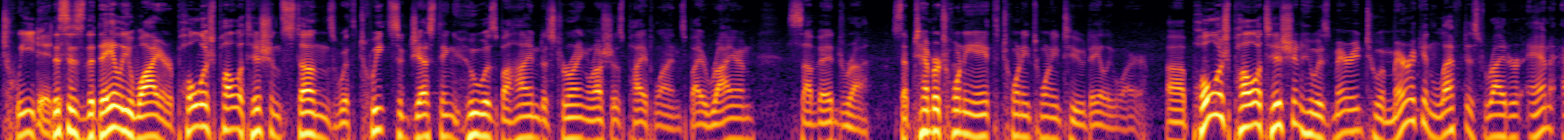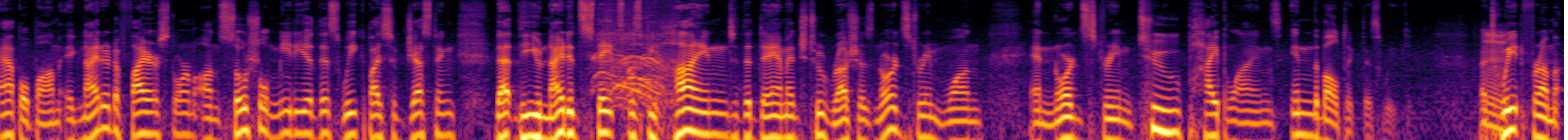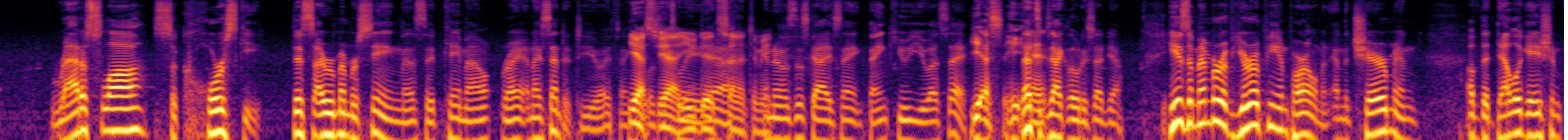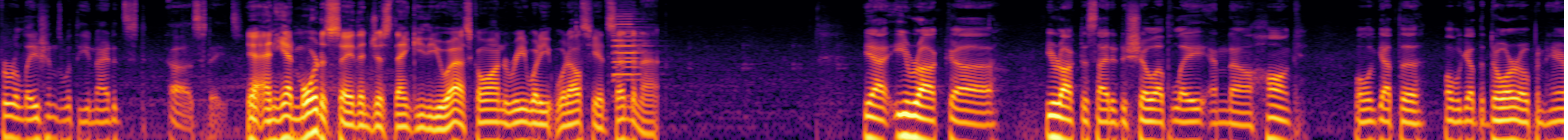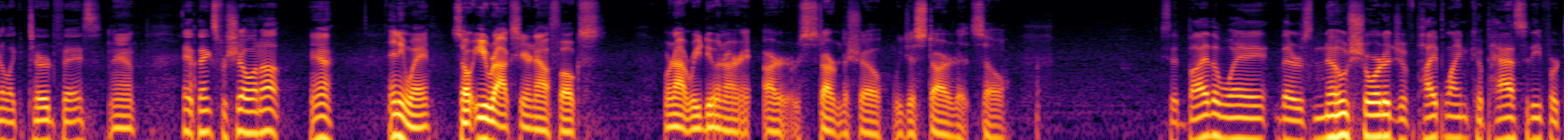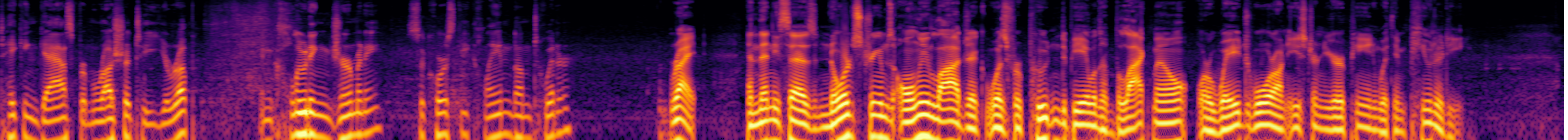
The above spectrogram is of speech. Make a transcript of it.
tweeted. This is the Daily Wire. Polish politician stuns with tweet suggesting who was behind destroying Russia's pipelines by Ryan Saavedra. September 28th, 2022, Daily Wire. A Polish politician who is married to American leftist writer Anne Applebaum ignited a firestorm on social media this week by suggesting that the United States was behind the damage to Russia's Nord Stream 1 and Nord Stream 2 pipelines in the Baltic this week. A Hmm. tweet from Radoslaw Sikorski. This I remember seeing this. It came out right, and I sent it to you. I think. it Yes, yeah, you did send it to me. and it was this guy saying, "Thank you, USA." Yes, he- that's exactly what he said. Yeah, he is a member of European Parliament and the chairman of the delegation for relations with the United uh, States. Yeah, and he had more to say than just thank you, the U.S. Go on to read what he what else he had said than that. Yeah, Erock. Uh, Erock decided to show up late and uh, honk. Well, we've got the well, we got the door open here like a turd face. Yeah, Hey, thanks for showing up. yeah. Anyway, so Erock's here now, folks. We're not redoing our our starting the show. We just started it. So He said, by the way, there's no shortage of pipeline capacity for taking gas from Russia to Europe, including Germany. Sikorski claimed on Twitter. right, and then he says Nord Stream's only logic was for Putin to be able to blackmail or wage war on Eastern European with impunity.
